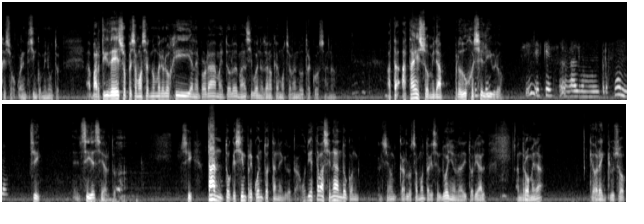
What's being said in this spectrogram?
qué sé yo, 45 minutos. A partir de eso empezamos a hacer numerología en el programa y todo lo demás, y bueno, ya nos quedamos charlando de otra cosa, ¿no? Hasta, hasta eso, mira, produjo ese Sí. libro. Sí, es que es algo muy profundo. Sí, sí, es cierto. Sí, tanto que siempre cuento esta anécdota. Un día estaba cenando con el señor Carlos Zamota, que es el dueño de la editorial Andrómeda, que ahora incluso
